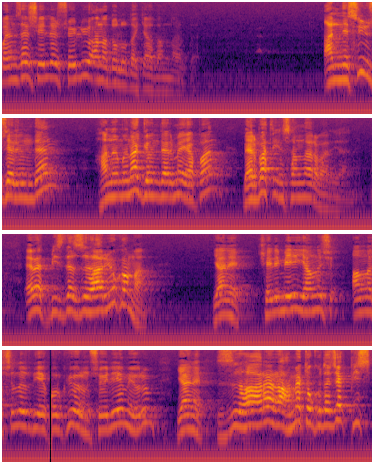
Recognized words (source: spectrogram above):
benzer şeyler söylüyor Anadolu'daki adamlar da. Annesi üzerinden hanımına gönderme yapan berbat insanlar var yani. Evet bizde zihar yok ama yani kelimeyi yanlış anlaşılır diye korkuyorum, söyleyemiyorum. Yani zihara rahmet okutacak pis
